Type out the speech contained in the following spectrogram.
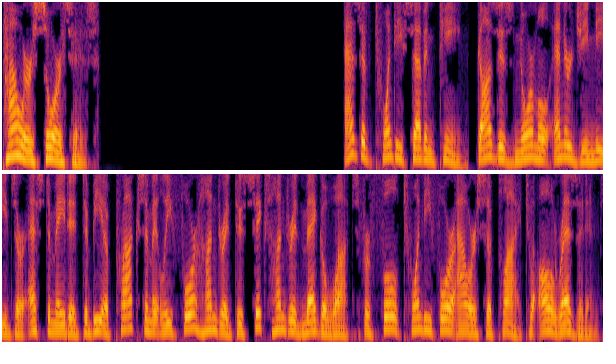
Power sources. As of 2017, Gaza's normal energy needs are estimated to be approximately 400 to 600 megawatts for full 24-hour supply to all residents,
